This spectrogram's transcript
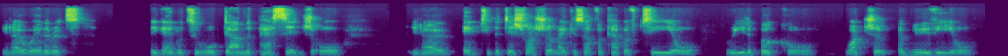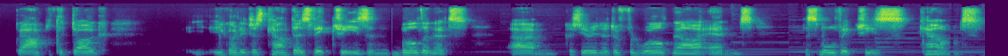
you know whether it's being able to walk down the passage or you know empty the dishwasher or make yourself a cup of tea or read a book or watch a, a movie or go out with the dog you got to just count those victories and build on it because um, you're in a different world now and the small victories count.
